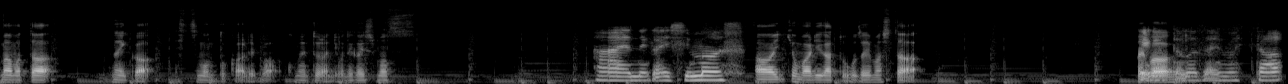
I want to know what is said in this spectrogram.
まあ、また何か質問とかあればコメント欄にお願いします。はい、お願いします。はい。今日もありがとうございました。あバイバイりがとう。ございました。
